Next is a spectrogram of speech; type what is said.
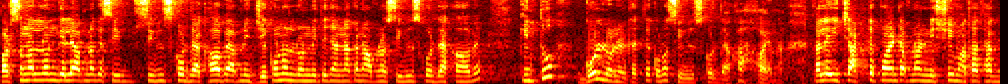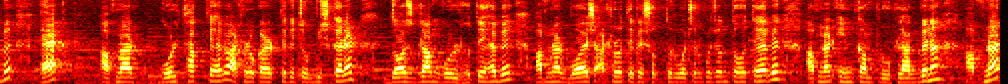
পার্সোনাল লোন গেলে আপনাকে সিভিল স্কোর দেখা হবে। আপনি যে কোনো লোন নিতে যান না কেন, আপনার সিভিল স্কোর দেখা হবে। কিন্তু গোল্ড লোনের ক্ষেত্রে কোনো সিভিল স্কোর দেখা হয় না। তাহলে এই চারটে পয়েন্ট আপনার নিশ্চয়ই মাথা থাকবে। এক, আপনার গোল্ড থাকতে হবে আঠেরো ক্যারেট থেকে চব্বিশ ক্যারেট দশ গ্রাম গোল্ড হতে হবে। আপনার বয়স আঠারো থেকে সত্তর বছর পর্যন্ত হতে হবে। আপনার ইনকাম প্রুফ লাগবে না। আপনার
